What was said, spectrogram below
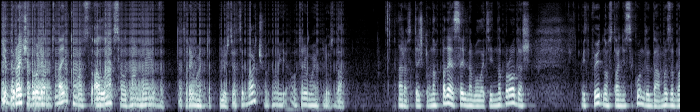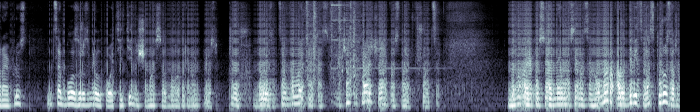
І, до речі, доволі на але все одно ми отримуємо тут плюс. Я це бачу, ну і отримує плюс. Да. Зараз трішки воно впаде, сильно була тінь на продаж. Відповідно, останні секунди, да, ми забираємо плюс. Це було зрозуміло по цій тіні, що ми все одно отримаємо плюс. Пуф, друзі, це велика якась. Чесно кажучи, якось навіть в шоці. Можливо, якось я не емоційно це говорю, але дивіться, я скажу зараз,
